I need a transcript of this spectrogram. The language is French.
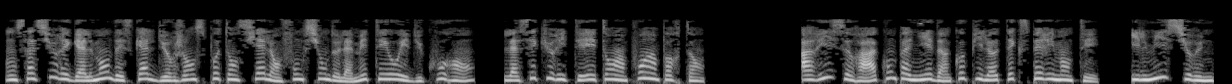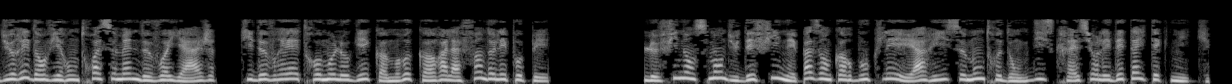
On s'assure également d'escales d'urgence potentielles en fonction de la météo et du courant, la sécurité étant un point important. Harry sera accompagné d'un copilote expérimenté. Il mise sur une durée d'environ trois semaines de voyage, qui devrait être homologué comme record à la fin de l'épopée. Le financement du défi n'est pas encore bouclé et Harry se montre donc discret sur les détails techniques.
